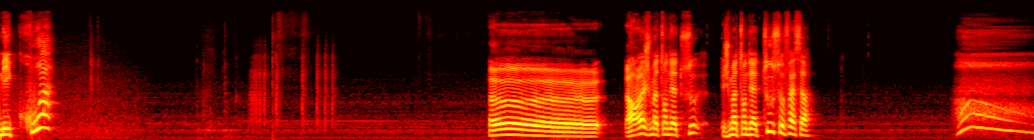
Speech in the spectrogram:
Mais quoi? Euh... Alors là, je m'attendais à tout... Je m'attendais à tout sauf à ça. Oh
